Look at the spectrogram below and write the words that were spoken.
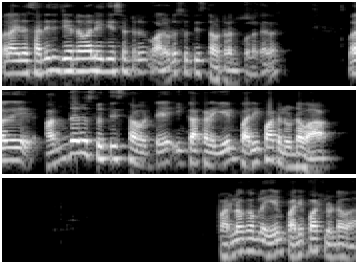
మరి ఆయన సన్నిధి చేరిన వాళ్ళు ఏం చేస్తుంటారు? వాళ్ళు కూడా స్థుతిస్తూ ఉంటారు అనుకోలే కదా. మరి అందరూ స్థుతిస్తా ఉంటే ఇంకా అక్కడ ఏం పనిపాటలు ఉండవా? పరలోకంలో ఏం పనిపాట్లు ఉండవా?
